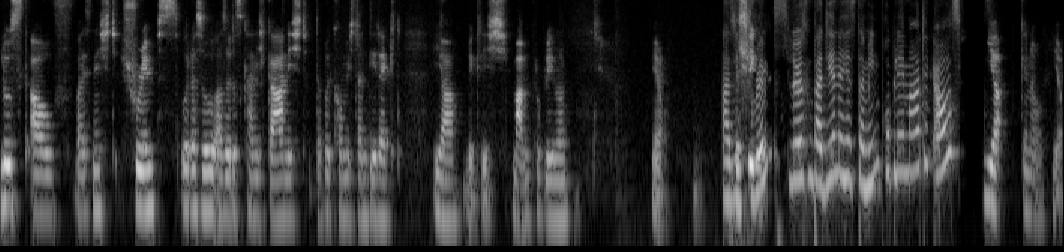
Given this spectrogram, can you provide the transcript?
Lust auf, weiß nicht, Shrimps oder so, also das kann ich gar nicht. Da bekomme ich dann direkt, ja, wirklich Magenprobleme. Ja. Also Deswegen, Shrimps lösen bei dir eine Histaminproblematik aus? Ja, genau, ja.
